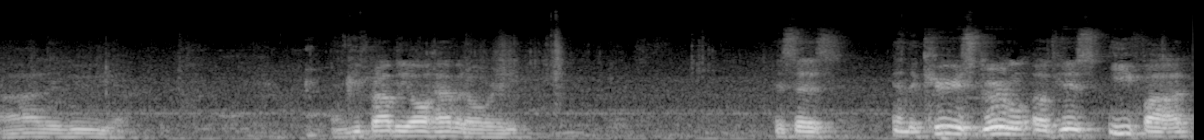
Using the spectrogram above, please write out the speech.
Hallelujah. And you probably all have it already. It says, And the curious girdle of his ephod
